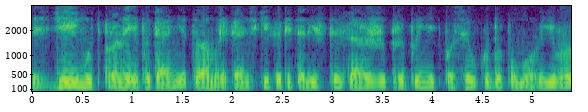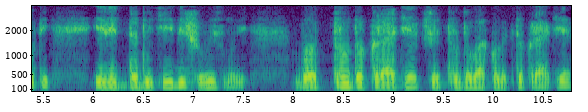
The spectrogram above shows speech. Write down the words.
здіймуть про неї питання, то американські капіталісти зараз же припинять посилку допомоги Європі і віддадуть її більшовизмові. Бо трудократія чи трудова колектократія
